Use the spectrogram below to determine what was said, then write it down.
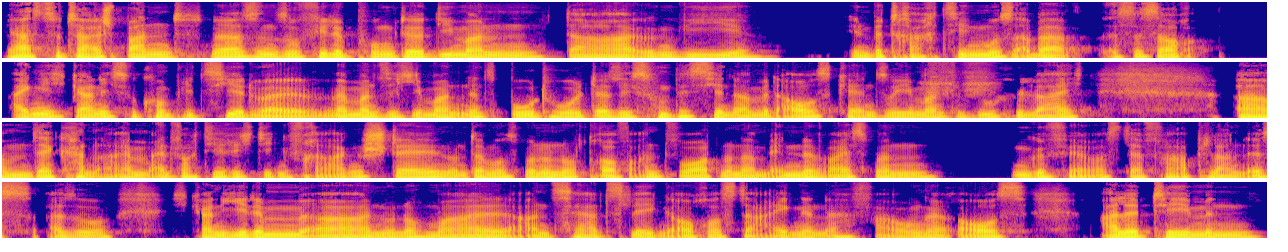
Ja, ist total spannend. Ne? Es sind so viele Punkte, die man da irgendwie in Betracht ziehen muss, aber es ist auch eigentlich gar nicht so kompliziert, weil wenn man sich jemanden ins Boot holt, der sich so ein bisschen damit auskennt, so jemand wie du vielleicht, ähm, der kann einem einfach die richtigen Fragen stellen und da muss man nur noch drauf antworten und am Ende weiß man, ungefähr, was der Fahrplan ist. Also ich kann jedem äh, nur noch mal ans Herz legen, auch aus der eigenen Erfahrung heraus, alle Themen,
